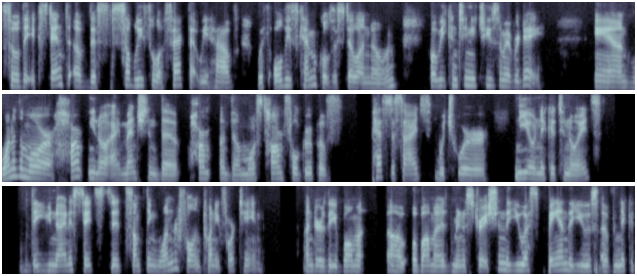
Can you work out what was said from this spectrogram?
So the extent of this sublethal effect that we have with all these chemicals is still unknown, but we continue to use them every day. And one of the more harm, you know, I mentioned the harm, the most harmful group of pesticides, which were neonicotinoids. The United States did something wonderful in 2014 under the Obama uh, Obama administration. The U.S. banned the use of nico-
